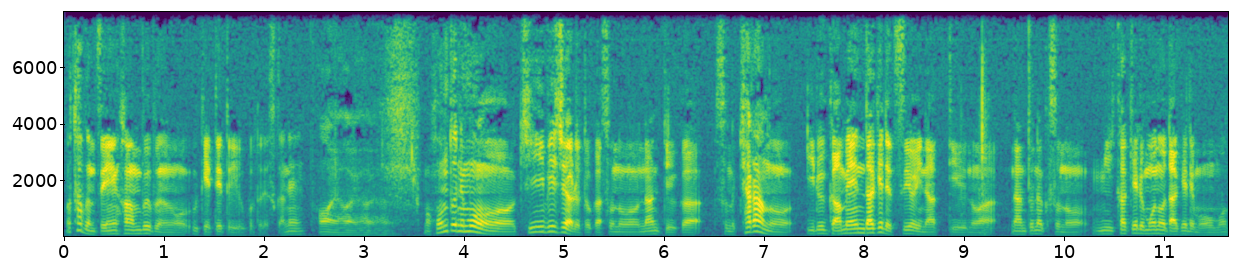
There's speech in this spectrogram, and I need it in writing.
まあ、多分前半部分を受けてということですかね、はいはいはいはい。まあ、本当にもうキービジュアルとかそのなんていうかそのキャラのいる画面だけで強いなっていうのはなんとなくその見かけるものだけでも思っ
